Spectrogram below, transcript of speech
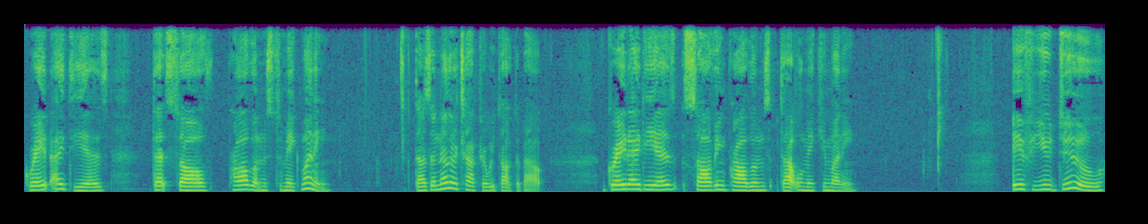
great ideas that solve problems to make money. That was another chapter we talked about. Great ideas solving problems that will make you money. If you do,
